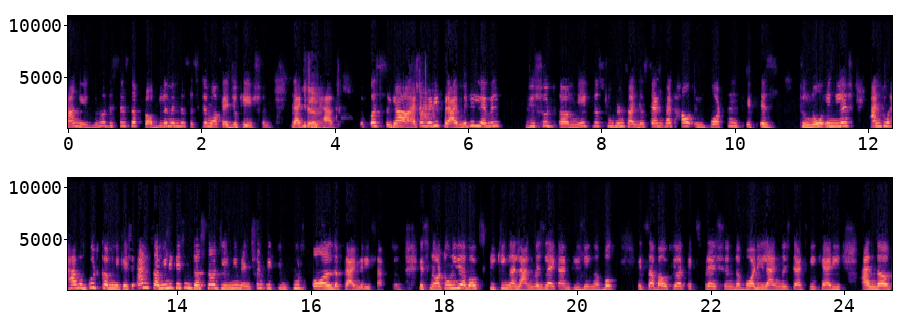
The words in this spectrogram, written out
young age you know this is the problem in the system of education that yeah. we have because yeah at a very primary level we should uh, make the students understand that how important it is to know English and to have a good communication. And communication, just now Jamie mentioned, it includes all the primary factors. It's not only about speaking a language like I'm reading a book, it's about your expression the body language that we carry and the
